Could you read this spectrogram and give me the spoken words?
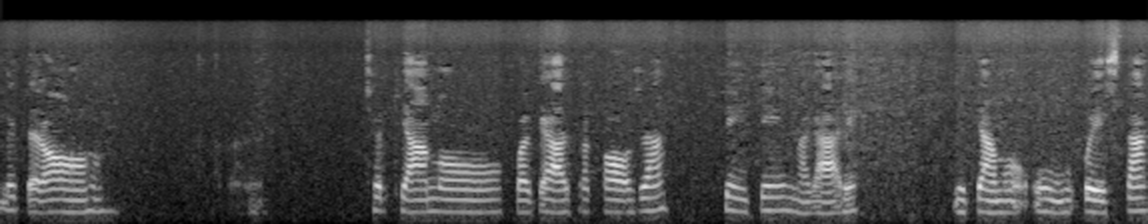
metterò cerchiamo qualche altra cosa thinking magari. Mettiamo un, questa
